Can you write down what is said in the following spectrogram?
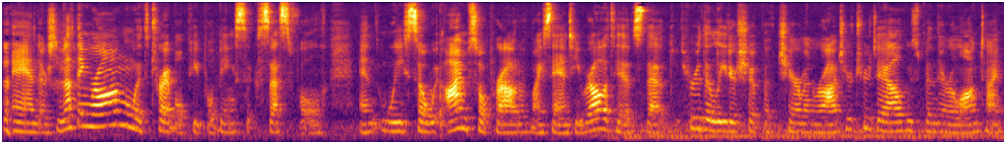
and there's nothing wrong with tribal people being successful. And we so we, I'm so proud of my Santee relatives that through the leadership of Chairman Roger Trudell, who's been there a long time,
